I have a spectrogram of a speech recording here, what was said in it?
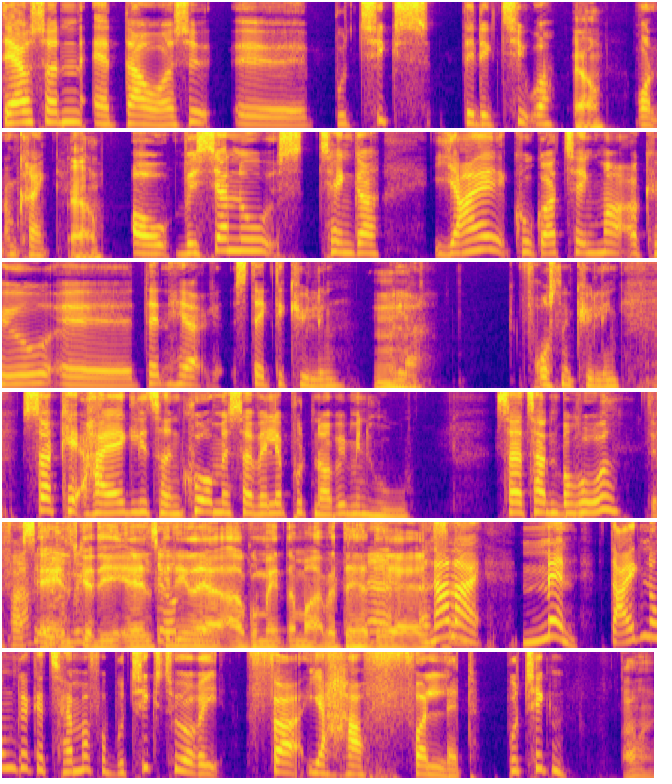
Det er jo sådan, at der er jo også øh, butiksdetektiver Ja, rundt omkring. ja. Og hvis jeg nu tænker, jeg kunne godt tænke mig at købe øh, den her stegte kylling, mm. eller frosne kylling, så kan, har jeg ikke lige taget en kur med, så jeg vælger at putte den op i min hue. Så jeg tager den på hovedet. Det er faktisk Jeg elsker, de, jeg elsker dine argumenter, Majbet. Det her, det er... Nej, nej, men der er ikke nogen, der kan tage mig for butikstyveri, før jeg har forladt butikken. Nej, nej.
